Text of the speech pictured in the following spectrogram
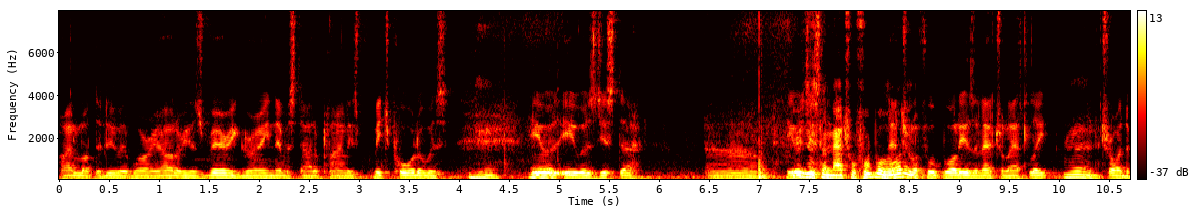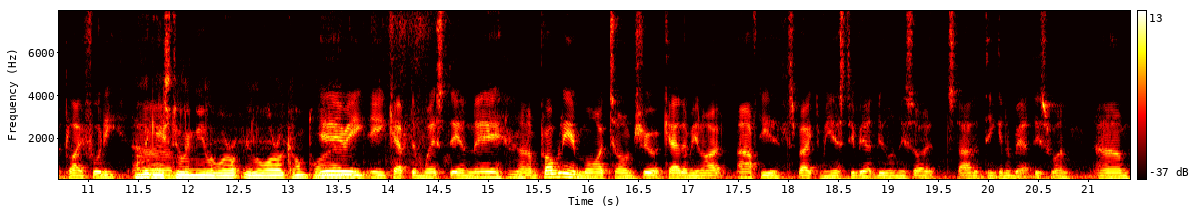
I had a lot to do with Warrior. He was very green, never started playing. His Mitch Porter was Yeah, he was he was just a um, he was just a natural footballer. natural wasn't football. He was a natural athlete. Yeah. tried to play footy. I think he's Um, still in the Illawarra, Illawarra comp. Yeah, he, he captained West down there. Mm. Um, probably in my time through academy, and I, after you spoke to me yesterday about doing this, I started thinking about this one. Um,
